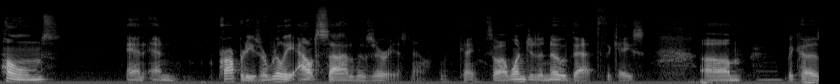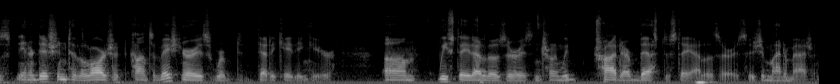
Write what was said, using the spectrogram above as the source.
homes and, and properties are really outside of those areas now, okay? So I wanted you to know that's the case. Um, because in addition to the large conservation areas we're dedicating here, um, we've stayed out of those areas and trying, we've tried our best to stay out of those areas, as you might imagine.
